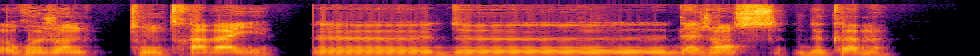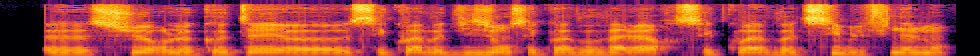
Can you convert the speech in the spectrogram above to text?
rejoindre ton travail de d'agence de com sur le côté c'est quoi votre vision, c'est quoi vos valeurs, c'est quoi votre cible finalement?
